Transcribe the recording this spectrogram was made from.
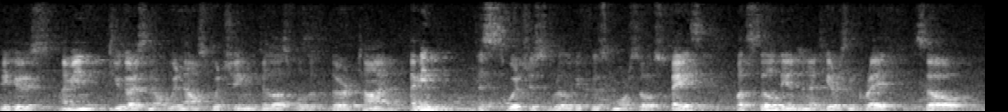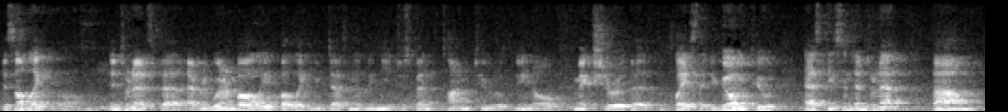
because I mean you guys know we're now switching villas for the third time. I mean this switch is really because more so space but still the internet here isn't great. So it's not like internet is bad everywhere in Bali but like you definitely need to spend the time to you know make sure that the place that you're going to has decent internet. Um,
